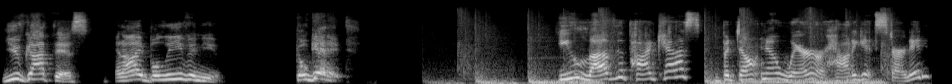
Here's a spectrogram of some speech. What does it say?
You've got this, and I believe in you. Go get it. You love the podcast, but don't know where or how to get started?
